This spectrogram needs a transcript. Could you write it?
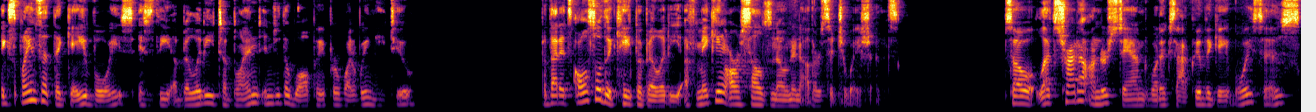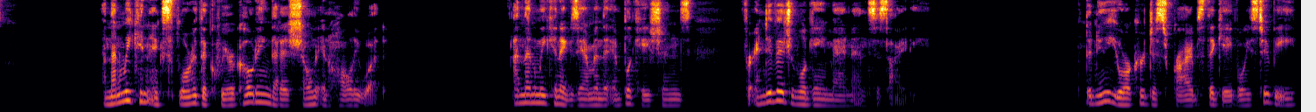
explains that the gay voice is the ability to blend into the wallpaper when we need to, but that it's also the capability of making ourselves known in other situations. So let's try to understand what exactly the gay voice is, and then we can explore the queer coding that is shown in Hollywood. And then we can examine the implications for individual gay men and society. The New Yorker describes the gay voice to be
